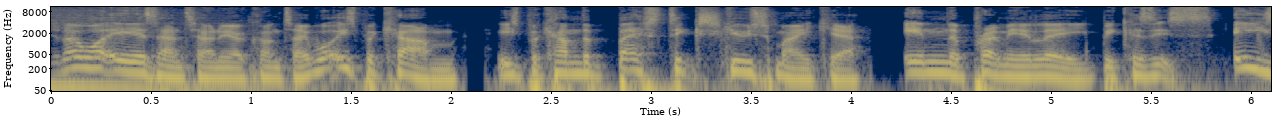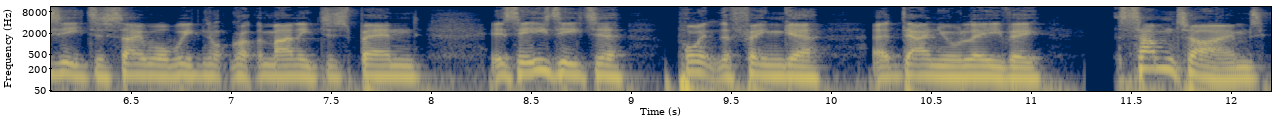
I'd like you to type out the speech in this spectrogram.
You know what he is, Antonio Conte? What he's become, he's become the best excuse maker in the Premier League because it's easy to say, well, we've not got the money to spend. It's easy to point the finger at Daniel Levy. Sometimes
